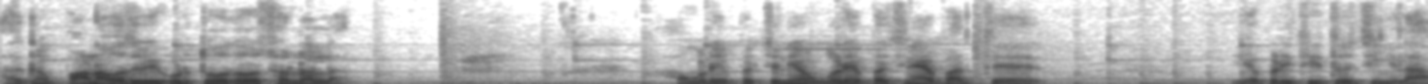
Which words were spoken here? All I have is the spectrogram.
அதுக்கு பண உதவி கொடுத்து உதவ சொல்லலை. அவங்களுடைய பிரச்சனையை உங்களுடைய பிரச்சனையை பார்த்து எப்படி தீர்த்து வச்சிங்களா?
